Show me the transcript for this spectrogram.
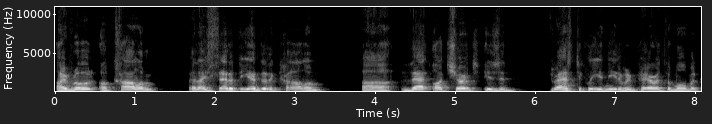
I wrote a column. And I said at the end of the column uh, that our church is a, drastically in need of repair at the moment,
